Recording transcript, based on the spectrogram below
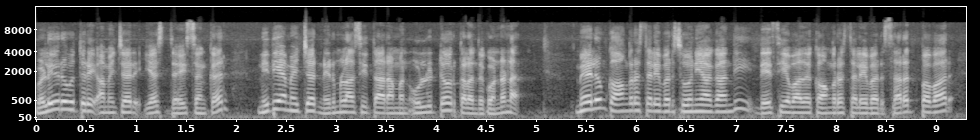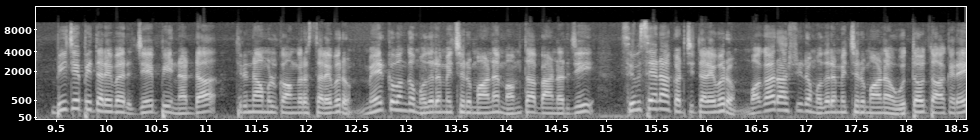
வெளியுறவுத்துறை அமைச்சர் எஸ் ஜெய்சங்கர் நிதி அமைச்சர் நிர்மலா சீதாராமன் உள்ளிட்டோர் கலந்து கொண்டனர். மேலும் காங்கிரஸ் தலைவர் சோனியா காந்தி தேசியவாத காங்கிரஸ் தலைவர் சரத்பவார் பிஜேபி தலைவர் ஜே பி நட்டா திரிணாமுல் காங்கிரஸ் தலைவரும் மேற்கு வங்க முதலமைச்சருமான மம்தா பானர்ஜி சிவசேனா கட்சி தலைவரும் மகாராஷ்டிர முதலமைச்சருமான உத்தவ் தாக்கரே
